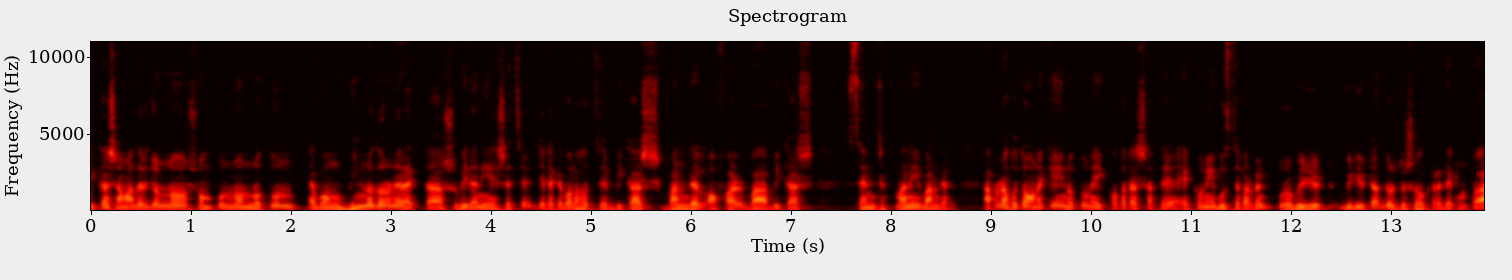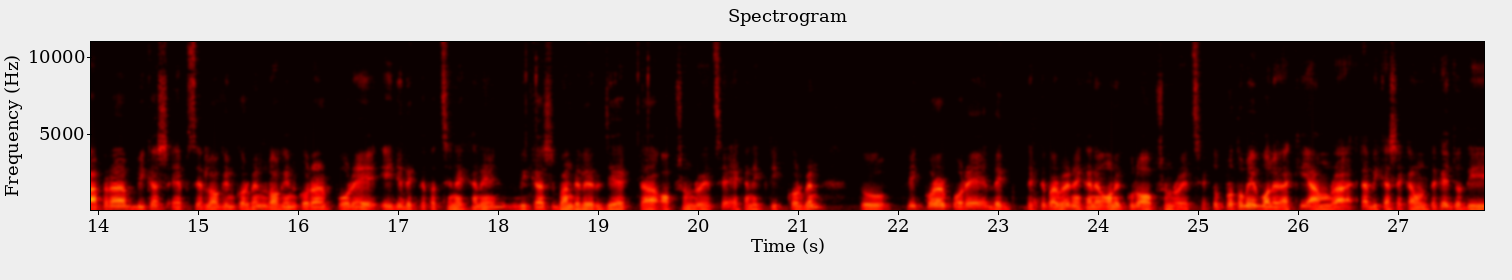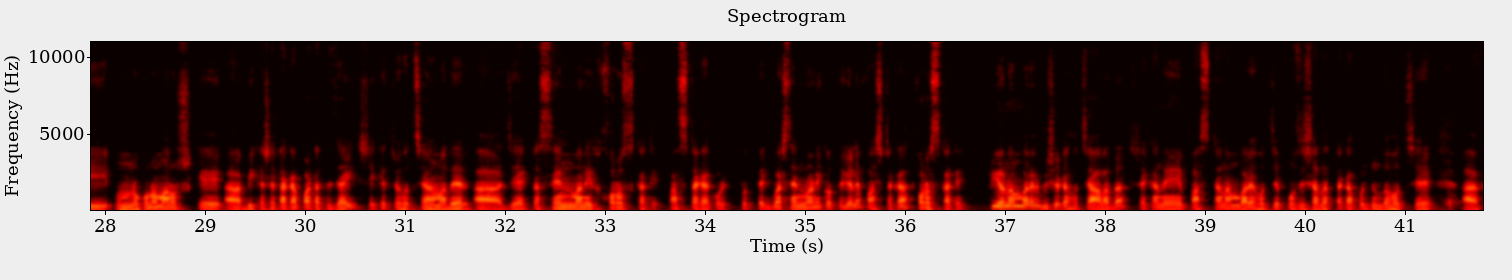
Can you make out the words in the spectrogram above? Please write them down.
বিকাশ আমাদের জন্য সম্পূর্ণ নতুন এবং ভিন্ন ধরনের একটা সুবিধা নিয়ে এসেছে, যেটাকে বলা হচ্ছে বিকাশ বান্ডেল অফার বা বিকাশ সেন্ট মানি বান্ডেল। আপনারা হয়তো অনেকেই নতুন এই কথাটার সাথে এখনই বুঝতে পারবেন। পুরো ভিডিও ভিডিওটা ধৈর্য সহকারে দেখুন। তো আপনারা বিকাশ অ্যাপসে লগ ইন করবেন। লগ ইন করার পরে এই যে দেখতে পাচ্ছেন এখানে বিকাশ বান্ডেলের যে একটা অপশন রয়েছে, এখানে ক্লিক করবেন। তো ক্লিক করার পরে দেখ- দেখতে পারবেন এখানে অনেকগুলো অপশন রয়েছে। তো প্রথমেই বলে রাখি, আমরা একটা বিকাশ অ্যাকাউন্ট থেকে যদি অন্য কোনো মানুষকে বিকাশে টাকা পাঠাতে যাই, সেক্ষেত্রে হচ্ছে আমাদের যে একটা সেন্ড মানির খরচ কাটে পাঁচ টাকা করে। প্রত্যেকবার সেন্ড মানি করতে গেলে পাঁচ টাকা খরচ কাটে। প্রিয় নাম্বারের বিষয়টা হচ্ছে আলাদা। সেখানে পাঁচটা নাম্বারে হচ্ছে পঁচিশ হাজার টাকা পর্যন্ত হচ্ছে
